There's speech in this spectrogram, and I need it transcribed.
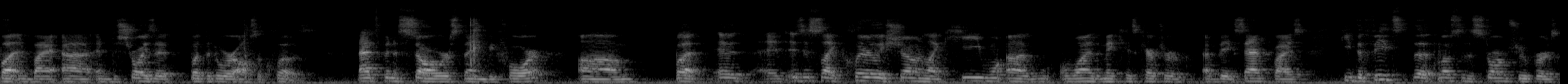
button by uh, and destroys it, but the door also closed. That's been a Star Wars thing before. Um, but it, it, it's just like clearly shown like he uh, wanted to make his character a big sacrifice. He defeats the most of the stormtroopers,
